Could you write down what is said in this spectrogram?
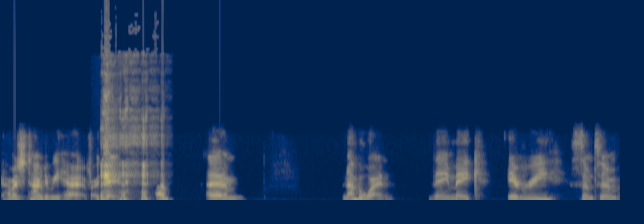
how much time do we have? Okay. um, um, number one, they make every symptom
